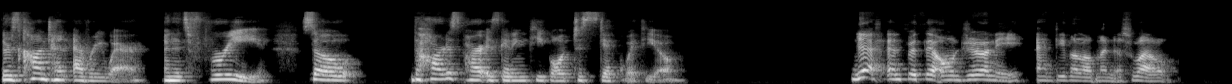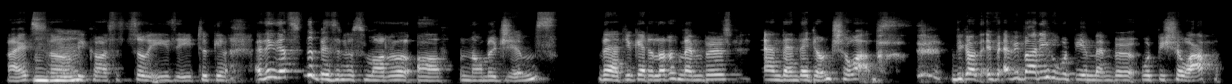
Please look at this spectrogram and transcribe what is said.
There's content everywhere and it's free. So the hardest part is getting people to stick with you. Yes, and with their own journey and development as well. Right. Mm-hmm. So because it's so easy to give, I think that's the business model of normal gyms that you get a lot of members and then they don't show up because if everybody who would be a member would be show up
